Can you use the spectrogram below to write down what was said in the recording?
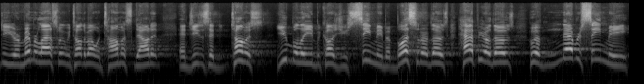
Do you remember last week we talked about when Thomas doubted and Jesus said, Thomas, you believe because you've seen me, but blessed are those, happy are those who have never seen me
